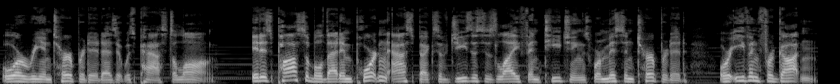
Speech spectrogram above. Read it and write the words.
or reinterpreted as it was passed along. It is possible that important aspects of Jesus' life and teachings were misinterpreted or even forgotten,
